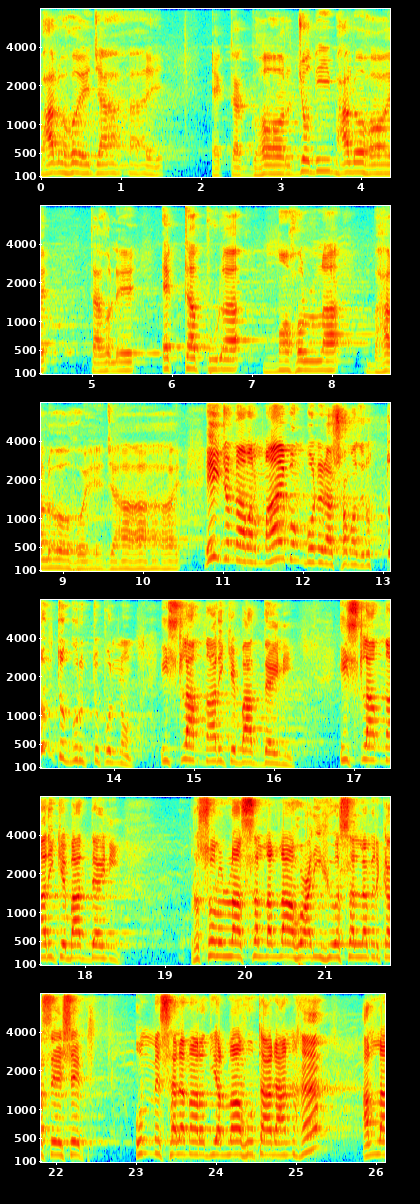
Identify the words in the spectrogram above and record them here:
ভালো হয়ে যায়। একটা ঘর যদি ভালো হয়, তাহলে একটা পুরা মহল্লা ভালো হয়ে যায়। এই জন্য আমার মা এবং বোনেরা সমাজের অত্যন্ত গুরুত্বপূর্ণ। ইসলাম নারীকে বাদ দেয়নি। ইসলাম নারীকে বাদ দেয়নি। রসুল্লাহ সাল্লাহ আলিহি আসাল্লামের কাছে এসে উম্মে সালামা রদি আল্লাহ তার আনহা আল্লাহ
